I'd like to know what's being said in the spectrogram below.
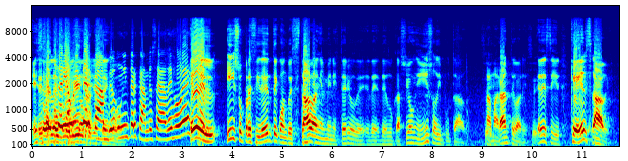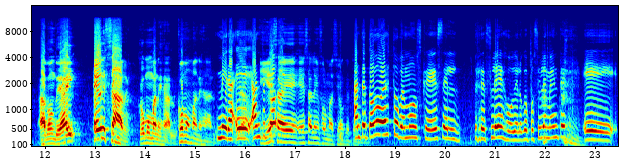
Eso sería un intercambio, un intercambio, o sea, dejó eso. Él hizo presidente cuando estaba en el Ministerio de, Educación y hizo diputado, Amarante Varese. Es decir, que él sabe. A donde hay, él sabe. ¿Cómo manejarlo? ¿Cómo manejarlo? Mira, eh, ante y esa es, esa es la información que tengo. Ante todo esto vemos que es el reflejo de lo que posiblemente eh,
